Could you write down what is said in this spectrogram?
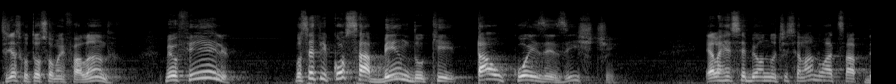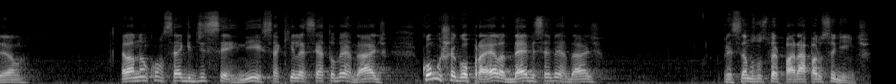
Você já escutou sua mãe falando? Meu filho, você ficou sabendo que tal coisa existe? Ela recebeu uma notícia lá no WhatsApp dela. Ela não consegue discernir se aquilo é certo ou verdade. Como chegou para ela, deve ser verdade. Precisamos nos preparar para o seguinte:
